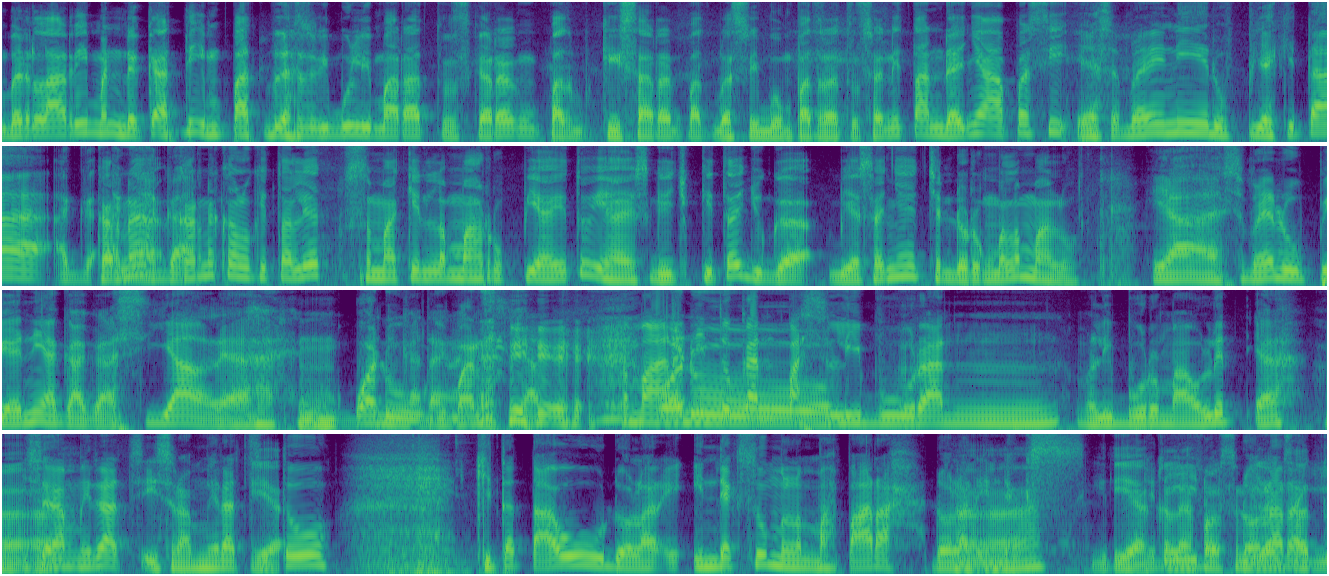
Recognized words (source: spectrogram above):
berlari mendekati 14.500 sekarang empat- kisaran 14.400 ini tandanya apa sih? Ya sebenarnya ini rupiah kita agak Karena agak, karena kalau kita lihat semakin lemah rupiah itu ya HSG kita juga biasanya cenderung melemah loh. ya sebenarnya rupiah Indonesia ini agak-agak sial ya. Hmm, waduh, Dikatakan gimana sial. nih? Kemarin itu kan Waduh. pas liburan libur Maulid ya. Isra Miraj, Isra Miraj Iya. itu kita tahu dolar indeks tuh melemah parah, dolar indeks gitu. Iya, ke level dolar 91. lagi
